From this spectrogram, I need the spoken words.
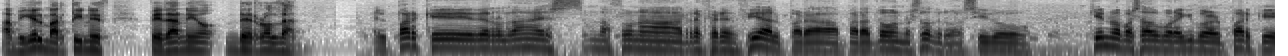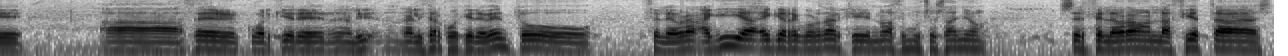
a Miguel Martínez, pedáneo de Roldán. El Parque de Roldán es una zona referencial para, para todos nosotros. Ha sido ¿Quién no ha pasado por aquí, por el parque, a hacer cualquier, realizar cualquier evento o celebrar? Aquí hay que recordar que no hace muchos años se celebraban las fiestas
